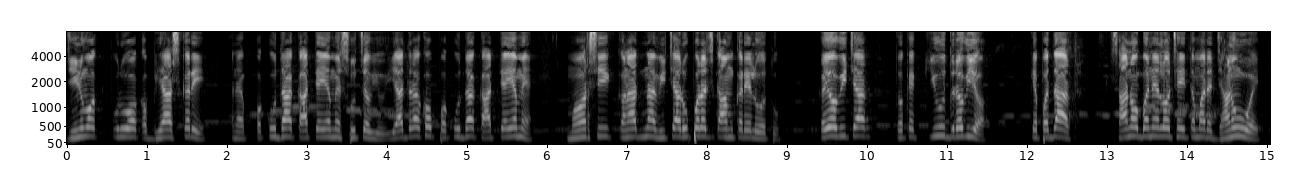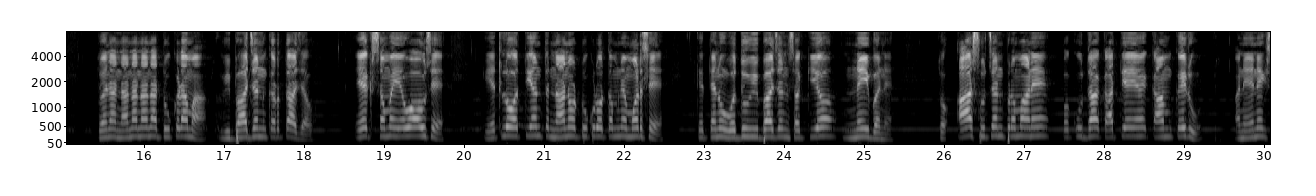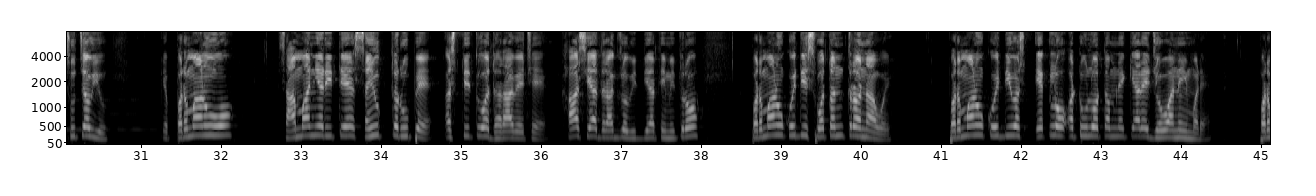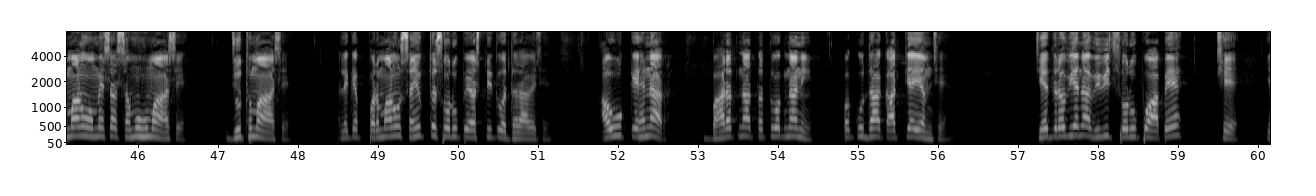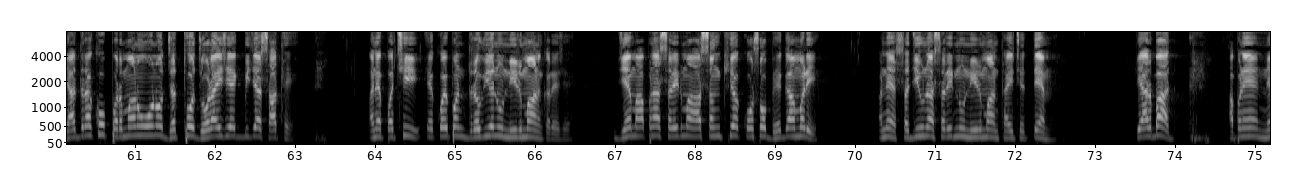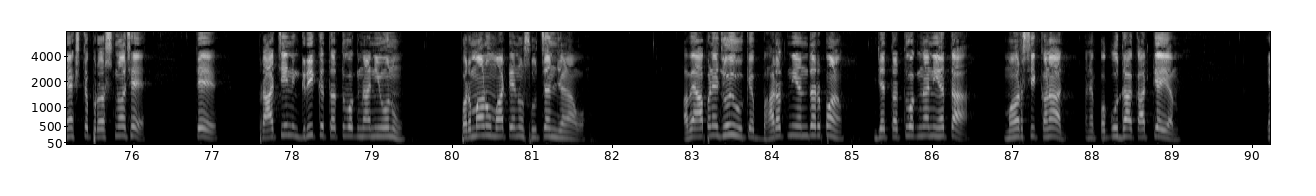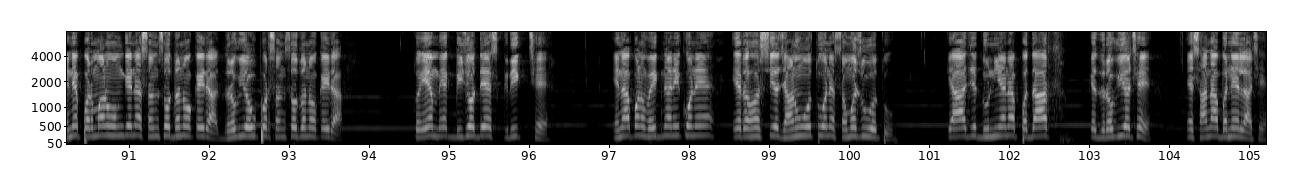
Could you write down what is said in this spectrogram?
ઝીણવકપૂર્વક અભ્યાસ કરી અને પકુધા કાત્યાયમે સૂચવ્યું. યાદ રાખો, પકુધા કાત્યાયમે મહર્ષિ કણાદના વિચાર ઉપર જ કામ કરેલું હતું. કયો વિચાર? તો કે ક્યુ દ્રવ્ય. કે પદાર્થ શાનો બનેલો છે એ તમારે જાણવું હોય, તો એના નાના નાના ટુકડામાં વિભાજન કરતા જાઓ. એક સમય એવો આવશે કે એટલો અત્યંત નાનો ટુકડો તમને મળશે કે તેનું વધુ વિભાજન શક્ય નહીં બને. તો આ સૂચન પ્રમાણે પકુધા કાત્યાએ કામ કર્યું અને એને સૂચવ્યું કે પરમાણુઓ સામાન્ય રીતે સંયુક્ત રૂપે અસ્તિત્વ ધરાવે છે. ખાસ યાદ રાખજો વિદ્યાર્થી મિત્રો, પરમાણુ કોઈ દી સ્વતંત્ર ના હોય. પરમાણુ કોઈ દિવસ એકલો અટૂલો તમને ક્યારેય જોવા નહીં મળે. પરમાણુ હંમેશા સમૂહમાં હશે, જૂથમાં હશે. એટલે કે પરમાણુ સંયુક્ત સ્વરૂપે અસ્તિત્વ ધરાવે છે. આવું કહેનાર ભારતના તત્વજ્ઞાની પકુધા કાત્યાયમ છે, જે દ્રવ્યના વિવિધ સ્વરૂપો આપે છે. યાદ રાખો, પરમાણુઓનો જથ્થો જોડાય છે એકબીજા સાથે. અને પછી એ કોઈ પણ દ્રવ્યનું નિર્માણ કરે છે. જેમ આપણા શરીરમાં અસંખ્ય કોષો ભેગા મળી અને સજીવના શરીરનું નિર્માણ થાય છે તેમ. ત્યારબાદ આપણે નેક્સ્ટ પ્રશ્ન છે તે પ્રાચીન ગ્રીક તત્વજ્ઞાનીઓનું પરમાણુ માટેનું સૂચન જણાવો. હવે આપણે જોયું કે ભારતની અંદર પણ જે તત્વજ્ઞાની હતા, મહર્ષિ કણાદ અને પકુધા કાત્યાયમ એને પરમાણુ અંગેના સંશોધનો કર્યા, દ્રવ્ય ઉપર સંશોધનો કર્યા. તો એમ એક બીજો દેશ ગ્રીક છે. એના પણ વૈજ્ઞાનિકોને એ રહસ્ય જાણવું હતું અને સમજવું હતું કે આ જે દુનિયાના પદાર્થ કે દ્રવ્ય છે, એ શાના બનેલા છે.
